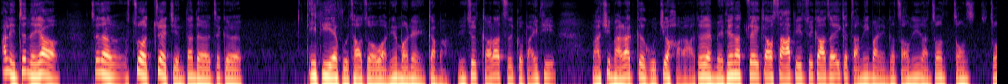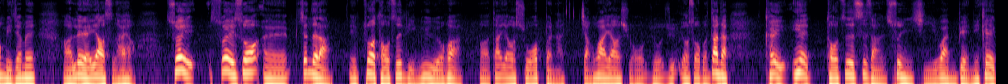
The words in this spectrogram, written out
啊，你真的要真的做最简单的这个 ETF 操作哇，你有没有那你干嘛？你就搞到持股，把 ETF 买去买那个股就好了，对不对？每天它追高杀低，追高这一个涨停板，两个涨停板，总总总比这边啊累得要死还好。所以所以说，呃，真的啦，你做投资领域的话。哦，他要锁本啊，讲话要有有有锁本，当然可以，因为投资市场瞬息万变，你可以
